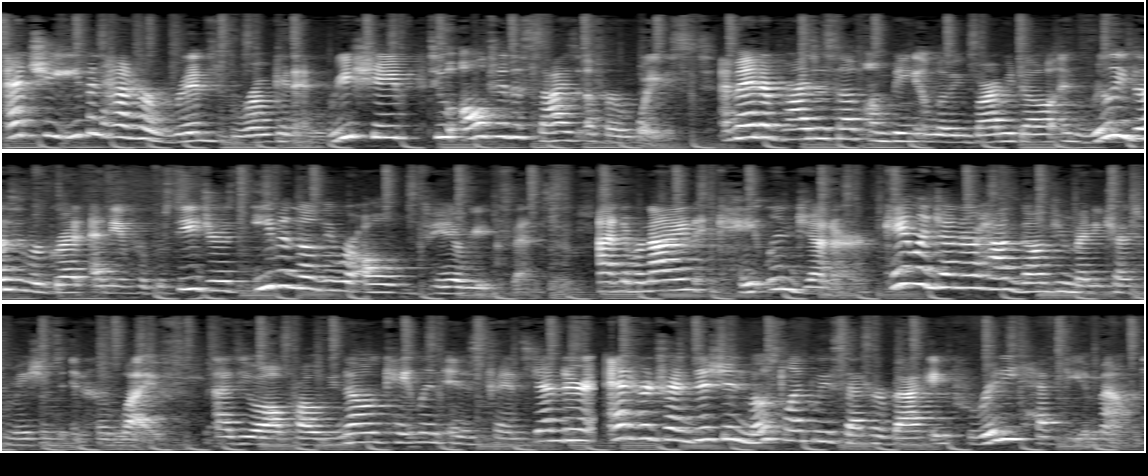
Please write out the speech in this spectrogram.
and she even had her ribs broken and reshaped to alter the size of her waist. Amanda prides herself on being a living Barbie doll and really doesn't regret any of her procedures, even though they were all very expensive. At number 9, Caitlyn Jenner. Caitlyn Jenner has gone through many transformations in her life. As you all probably know, Caitlyn is transgender, and her transition most likely set her back a pretty hefty amount.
